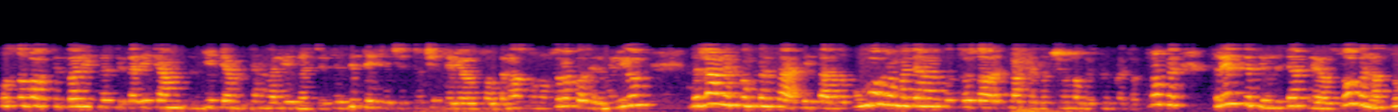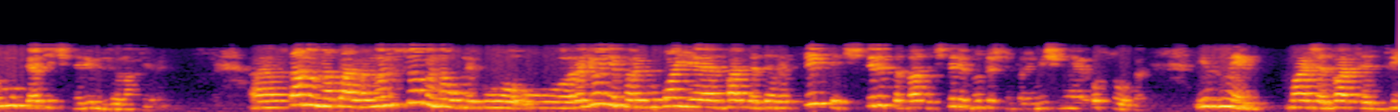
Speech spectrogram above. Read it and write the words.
особам з інвалідності та дітям, дітям з інвалідністю це 2104 особи на суму 41 мільйон. Державних компенсацій та допомог громадянам постраждалих внаслідок Чорнобильської катастрофи 373 особи на суму 5,4 мільйона гривень. Е, Станом на 1.07 на обліку у районі перебуває 29 тисяч 424 внутрішньо переміщені особи. Із них майже 22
